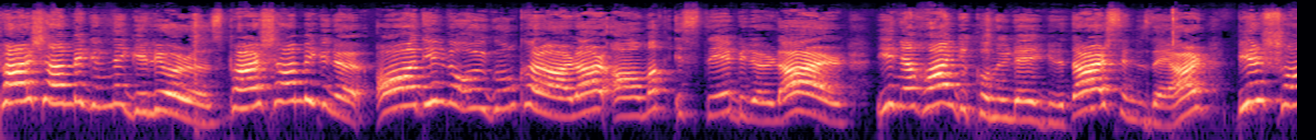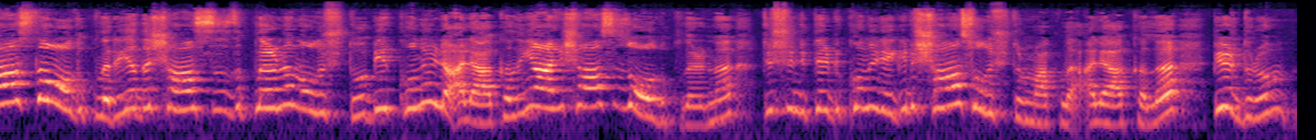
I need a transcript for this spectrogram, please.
Perşembe gününe geliyoruz. Perşembe günü adil ve uygun kararlar almak isteyebilirler. Yine hangi konuyla ilgili derseniz eğer bir şanslı oldukları ya da şanssızlıklarının oluştuğu bir konuyla alakalı yani şanssız olduklarını düşündükleri bir konuyla ilgili şans oluşturmakla alakalı bir durum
